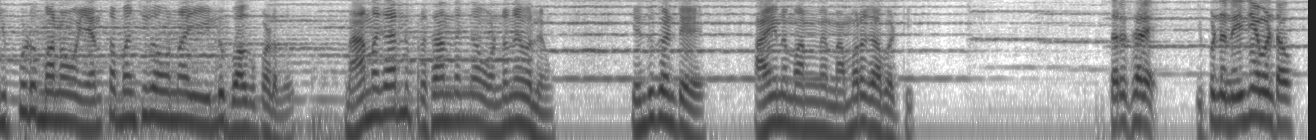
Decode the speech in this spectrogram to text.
ఇప్పుడు మనం ఎంత మంచిగా ఉన్నా ఈ ఇల్లు బాగుపడదు. నాన్నగారిని ప్రశాంతంగా ఉండనివ్వలేము ఎందుకంటే ఆయన మనల్ని నమ్మరు కాబట్టి. సరే సరే. ఇప్పుడు నన్ను ఏం చేయమంటావు?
